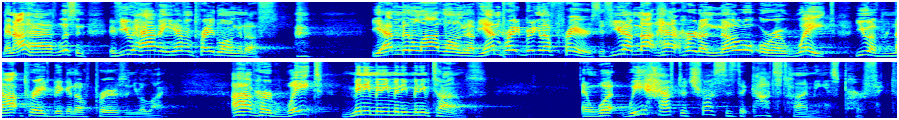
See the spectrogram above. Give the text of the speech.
Man, I have. Listen, if you haven't, you haven't prayed long enough. you haven't been alive long enough. You haven't prayed big enough prayers. If you have not heard a no or a wait, you have not prayed big enough prayers in your life. I have heard wait many, many, many, many times. And what we have to trust is that God's timing is perfect.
